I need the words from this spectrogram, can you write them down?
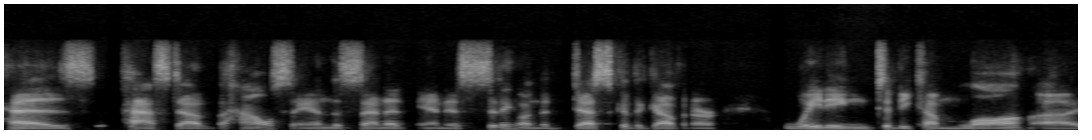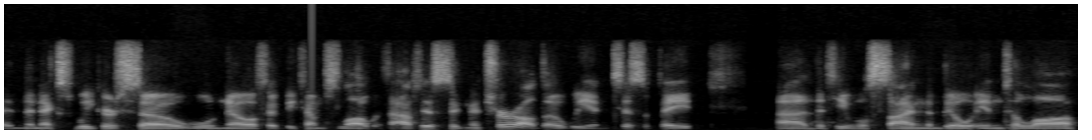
has passed out of the House and the Senate and is sitting on the desk of the governor, waiting to become law. Uh, in the next week or so, we'll know if it becomes law without his signature, although we anticipate uh, that he will sign the bill into law.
